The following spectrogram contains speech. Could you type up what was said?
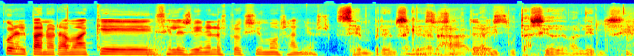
con el panorama que se les viene en los próximos años. Sempre ens En esos quedarà la. Diputació de València.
